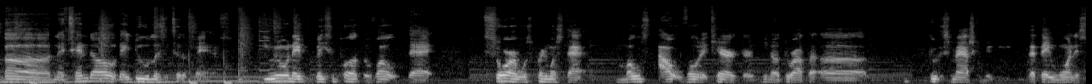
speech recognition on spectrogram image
uh Nintendo they do listen to the fans, even when they basically pull up the vote that Sora was pretty much that most outvoted character, you know, throughout the uh through the Smash community that they wanted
